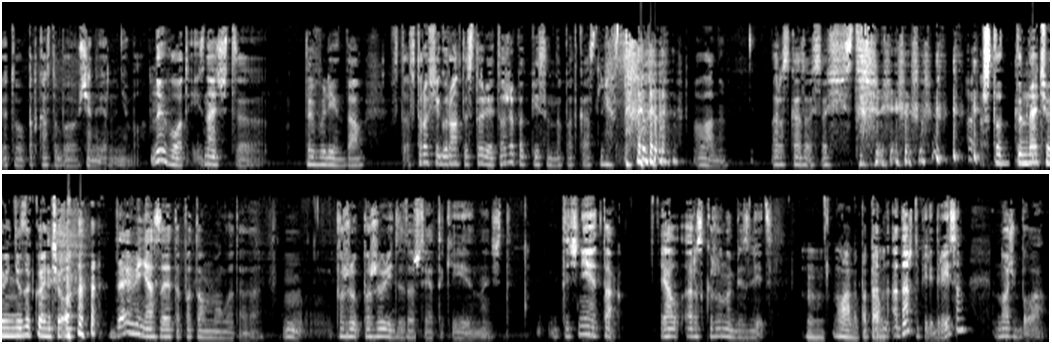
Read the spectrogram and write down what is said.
этого подкаста бы вообще, наверное, не было. Ну и вот, и значит, э, да блин, там второй фигурант истории тоже подписан на подкаст Лев. Ладно, рассказывай свою историю. Что ты начал и не закончил. Да меня за это потом могут это, пожу- пожурить за то, что я такие, значит... Точнее так, я расскажу, но без лиц. Ладно, потом. Од- Однажды перед рейсом, ночь была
